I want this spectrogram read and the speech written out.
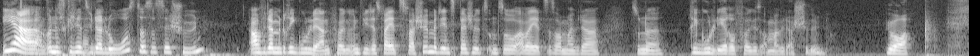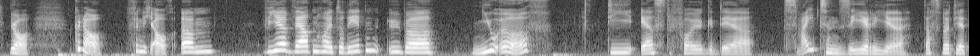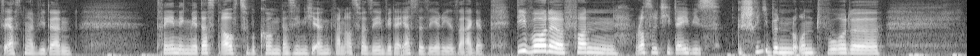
Ja, und es geht jetzt gespannt. wieder los, das ist sehr schön. Auch wieder mit regulären Folgen irgendwie. Das war jetzt zwar schön mit den Specials und so, aber jetzt ist auch mal wieder so eine reguläre Folge, ist auch mal wieder schön. Ja, ja, genau, finde ich auch. Ähm, wir werden heute reden über New Earth, die erste Folge der zweiten Serie. Das wird jetzt erstmal wieder ein Training, mir das drauf zu bekommen, dass ich nicht irgendwann aus Versehen wieder erste Serie sage. Die wurde von Russell T. Davies geschrieben und wurde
